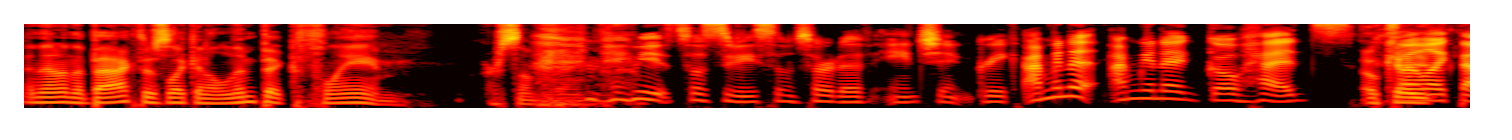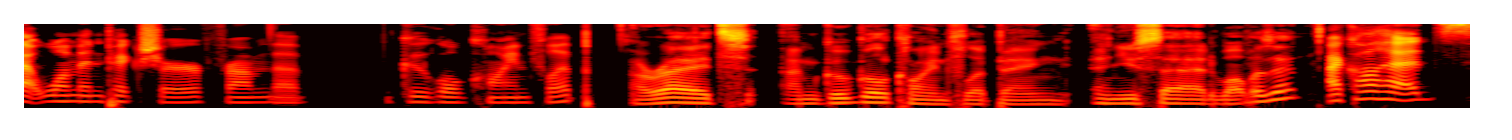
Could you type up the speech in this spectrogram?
And then on the back there's like an Olympic flame or something. Maybe it's supposed to be some sort of ancient Greek. I'm gonna I'm gonna go heads. Okay. I like that woman picture from the Google coin flip. All right, I'm Google coin flipping, and you said what was it? I call heads.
